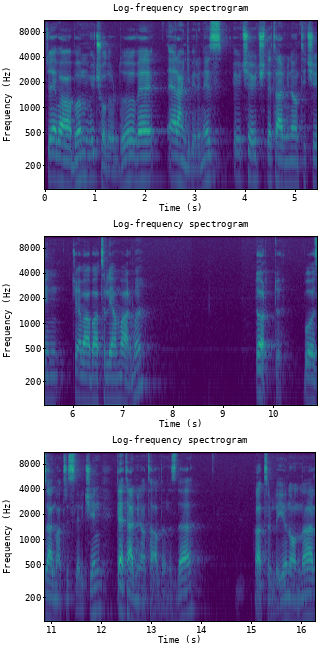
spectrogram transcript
Cevabım 3 olurdu ve herhangi biriniz 3'e 3 determinant için cevabı hatırlayan var mı? 4'tü. Bu özel matrisler için determinant aldığınızda hatırlayın onlar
